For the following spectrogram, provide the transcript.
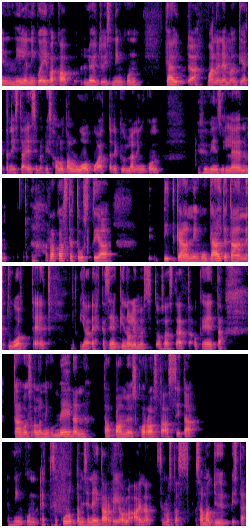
niille niin kuin ei vaikka löytyisi niin kuin käyttöä, vaan enemmänkin, että niistä ei esimerkiksi haluta luopua, että ne kyllä niin kuin hyvin silleen rakastetusti ja pitkään niin kuin käytetään ne tuotteet. Ja ehkä sekin oli myös sit osa sitä, että okei, että tämä voisi olla niin kuin meidän tapa myös korostaa sitä, niin kuin, että se kuluttamisen ei tarvitse olla aina semmoista samantyyppistä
